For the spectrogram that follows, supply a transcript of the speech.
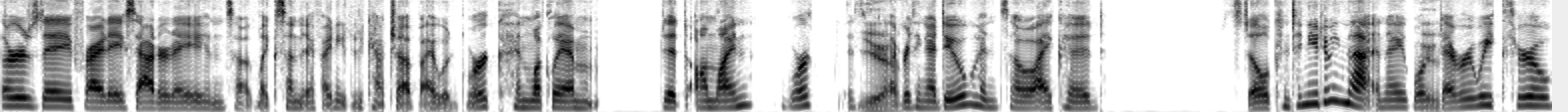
Thursday, Friday, Saturday, and so like Sunday, if I needed to catch up, I would work. And luckily, I'm did online work. It's Yeah. everything I do, and so I could still continue doing that. And I worked Yeah. every week through,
